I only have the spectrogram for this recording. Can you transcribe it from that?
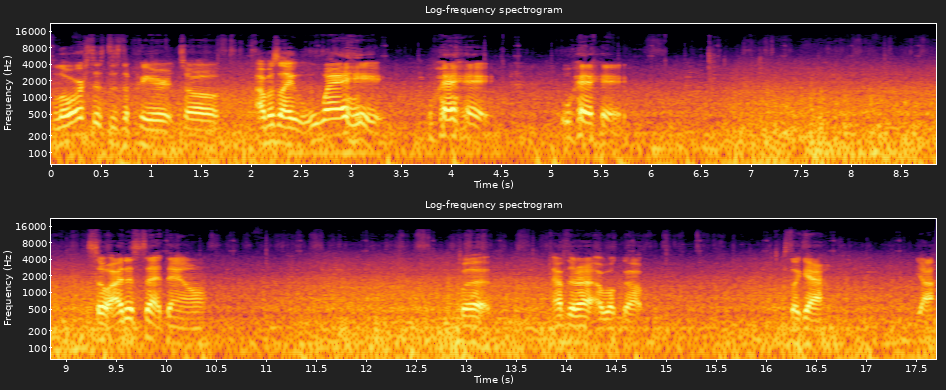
fluorescence disappeared, so I was like, wait, wait, wait. So I just sat down. But after that, I woke up. It's like, yeah, yeah.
